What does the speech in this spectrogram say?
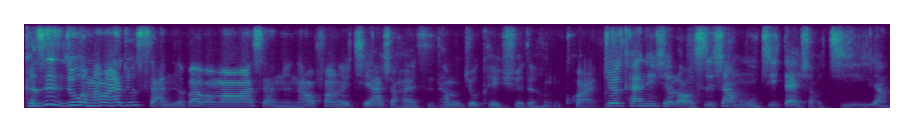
可是如果妈妈就散了，爸爸妈妈散了，然后放了其他小孩子，他们就可以学得很快。就是看那些老师像母鸡带小鸡一样，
